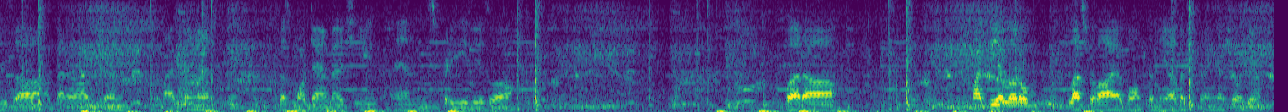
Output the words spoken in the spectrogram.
is uh, a better option, in my opinion. Does more damage, and it's pretty easy as well. But, uh, might be a little less reliable than the other string I showed you.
